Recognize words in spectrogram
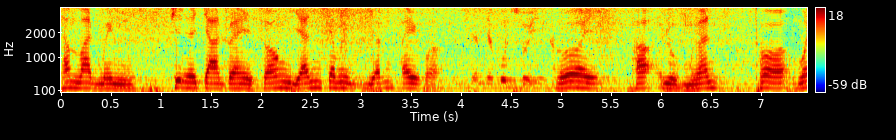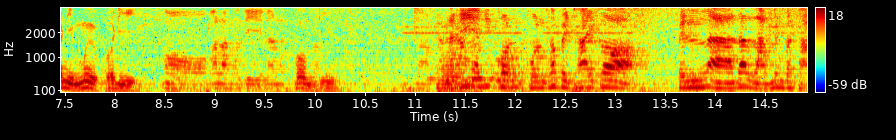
ทำวัดมือนี้ ที่อาจารย์ไปให้สองเหรียันจะไม่เหรียันไปกว่าเดี๋ยวจะคุ้นสุยครับโอ้ยพระรูปเหมือนท่อหัวนี่มือพอดีอ๋อกำลังพอดีนั่นแหละพ่อมดีครับอันนี้อันนี้คนคนเข้าไปใช้ก็เป็นอ่าด้านหลังเป็นภาษา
